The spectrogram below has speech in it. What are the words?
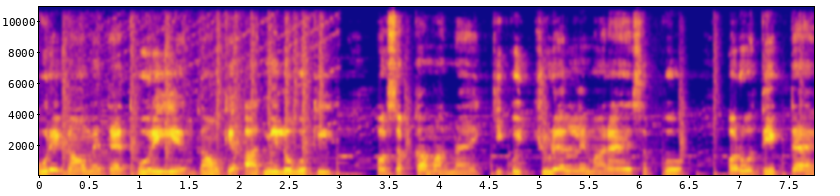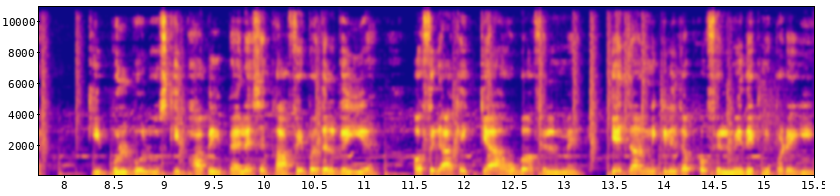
पूरे गाँव में डेथ हो रही है गाँव के आदमी लोगों की। और सबका मानना है कि कोई चुड़ैल ने मारा है सबको, और वो देखता है कि बुलबुल उसकी भाभी पहले से काफ़ी बदल गई है, और फिर आके क्या होगा फ़िल्म में, ये जानने के लिए तो आपको फ़िल्म ही देखनी पड़ेगी।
